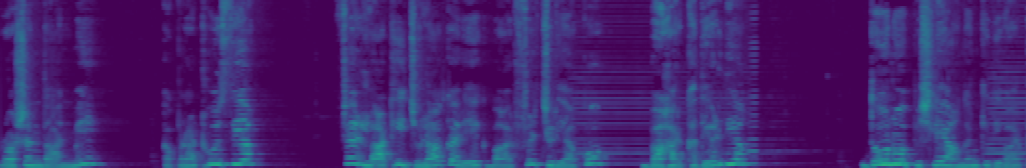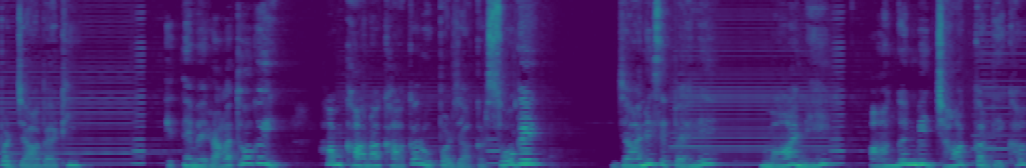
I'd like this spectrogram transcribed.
रोशनदान में कपड़ा ठूस दिया। फिर लाठी झुलाकर एक बार फिर चिड़िया को बाहर खदेड़ दिया। दोनों पिछले आँगन की दीवार पर जा बैठी। इतने में रात हो गई। हम खाना खाकर ऊपर जाकर सो गए। जाने से पहले माँ ने आँगन में झाँक कर देखा,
